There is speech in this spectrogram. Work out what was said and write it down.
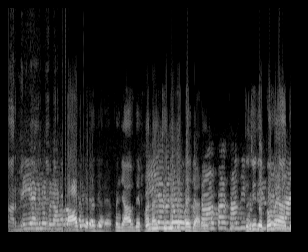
ਨੂੰ ਬੁਲਾਉਣਾ ਬਾਤ ਕਰਿਆ ਜਾ ਰਿਹਾ। ਪੰਜਾਬ ਦੇ ਜਾ ਰਹੇ। ਤੁਸੀਂ ਦੇਖੋ ਮੈਂ ਅੱਜ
